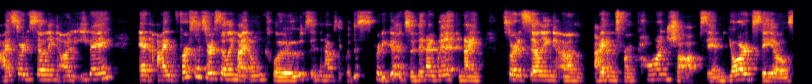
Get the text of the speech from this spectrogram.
I started selling on eBay and I first I started selling my own clothes and then I was like, well, this is pretty good. So then I went and I started selling um, items from pawn shops and yard sales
